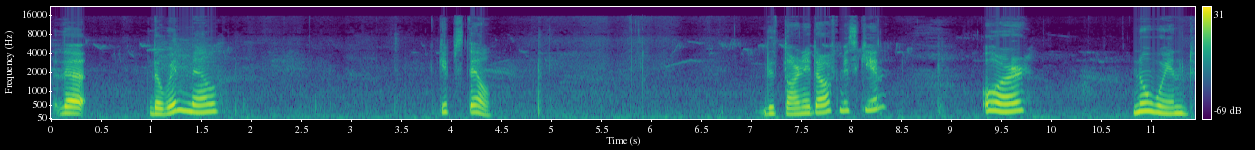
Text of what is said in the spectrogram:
The the windmill keep still they turn it off miskin or no wind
